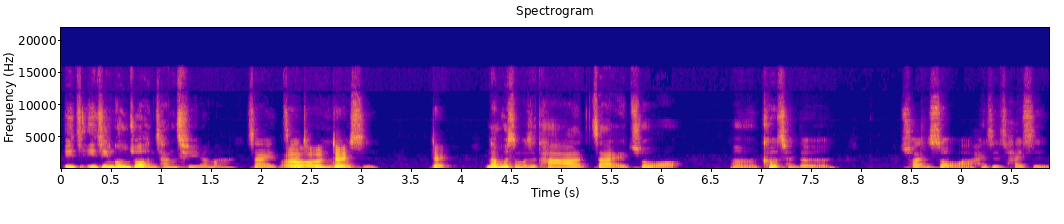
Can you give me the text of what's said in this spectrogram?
已已经工作很长期了嘛，在在同一个公司，呃，对，对，那为什么是他在做呃课程的传授啊，还是还是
